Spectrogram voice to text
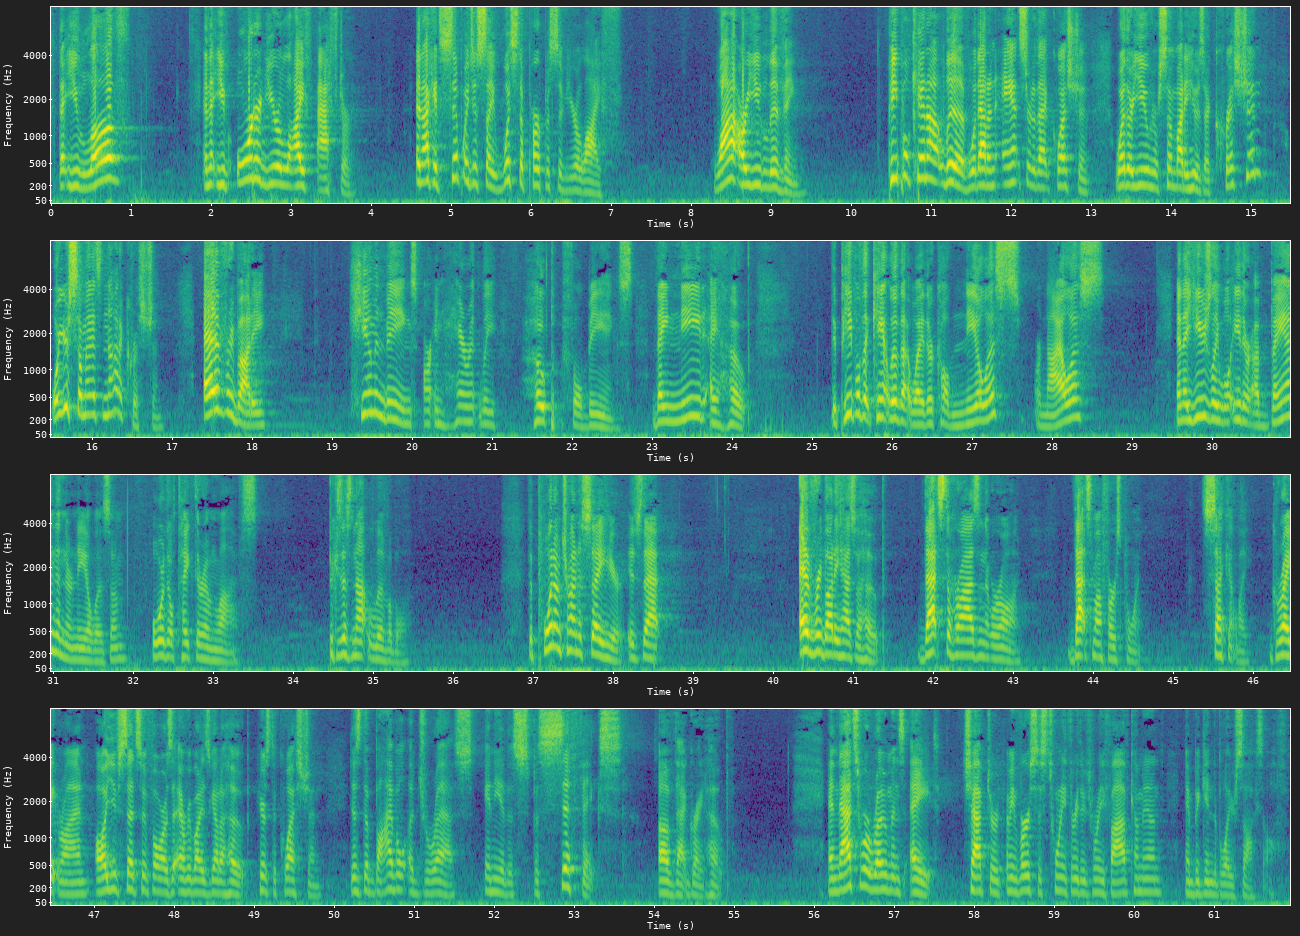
that you love and that you've ordered your life after. And I could simply just say, What's the purpose of your life? Why are you living? People cannot live without an answer to that question, whether you are somebody who is a Christian or you're somebody that's not a Christian. Everybody, human beings, are inherently hopeful beings. They need a hope. The people that can't live that way, they're called nihilists or nihilists. And they usually will either abandon their nihilism or they'll take their own lives because it's not livable. The point I'm trying to say here is that everybody has a hope. That's the horizon that we're on. That's my first point. Secondly, great, Ryan. All you've said so far is that everybody's got a hope. Here's the question Does the Bible address any of the specifics of that great hope? And that's where Romans 8 chapter, I mean, verses 23 through 25 come in and begin to blow your socks off.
